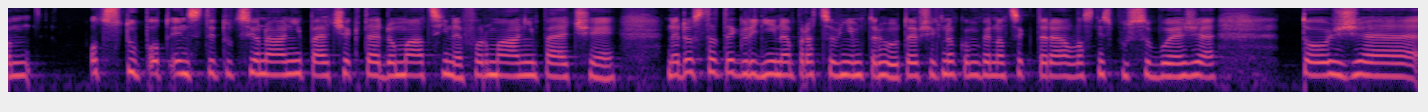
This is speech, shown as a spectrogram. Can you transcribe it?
um, odstup od institucionální péče k té domácí neformální péči, nedostatek lidí na pracovním trhu, to je všechno kombinace, která vlastně způsobuje, že to, že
